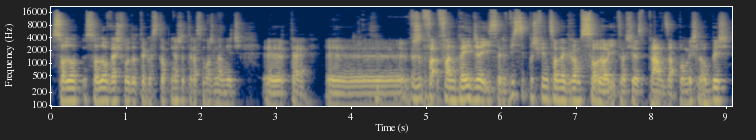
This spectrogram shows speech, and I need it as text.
solo, solo weszło do tego stopnia, że teraz można mieć y, te y, fa fanpage i serwisy poświęcone grom solo i to się sprawdza. Pomyślałbyś,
